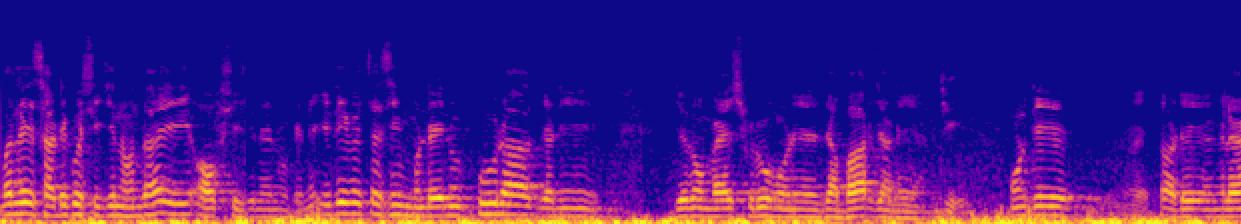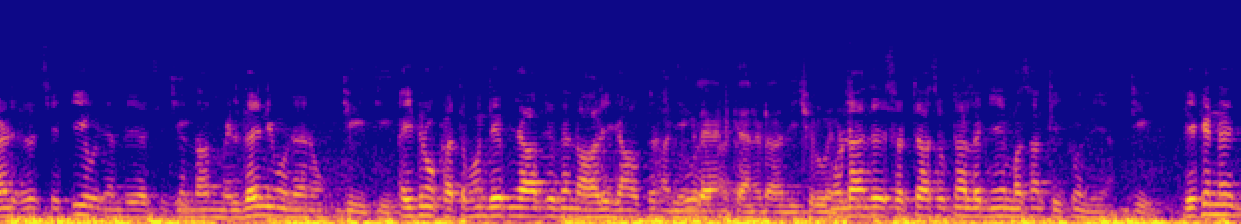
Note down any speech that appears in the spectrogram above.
ਮਤਲਬ ਇਹ ਸਾਡੇ ਕੋਲ ਸੀਜ਼ਨ ਹੁੰਦਾ ਇਹ ਆਫ ਸੀਜ਼ਨ ਇਹਨੂੰ ਕਹਿੰਦੇ। ਇਹਦੇ ਵਿੱਚ ਅਸੀਂ ਮੁੰਡੇ ਨੂੰ ਪੂਰਾ ਜਾਨੀ ਜਦੋਂ ਮੈਚ ਸ਼ੁਰੂ ਹੋਣੇ ਜਾਂ ਬਾਹਰ ਜਾਣੇ ਆ ਜੀ। ਹੁਣ ਅਹ, ਤੁਹਾਡੇ ਇੰਗਲੈਂਡ 'ਚ ਛੇਤੀ ਹੋ ਜਾਂਦੇ ਆ ਜੀ। ਸੀਜ਼ਨ ਦਾ ਮਿਲਦਾ ਹੀ ਨਹੀਂ ਮੁੰਡਿਆਂ ਨੂੰ। ਜੀ ਜੀ। ਇਧਰੋਂ ਖਤਮ ਹੁੰਦੇ ਪੰਜਾਬ 'ਚ ਤੇ ਨਾਲ ਹੀ ਗਾਂ ਉਧਰ ਹਾਂਜੀ ਇੰਗਲੈਂਡ ਕੈਨੇਡਾ ਜੀ ਸ਼ੁਰੂ ਮੁੰਡਿਆਂ ਦੇ ਸੱਟਾਂ ਸੁੱਟਾਂ ਲੱਗੀਆਂ ਮਸਾਂ ਠੀਕ ਹੁੰਦੀਆਂ। ਜੀ। ਲੇਕਿਨ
